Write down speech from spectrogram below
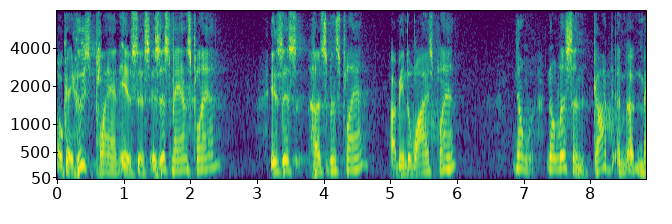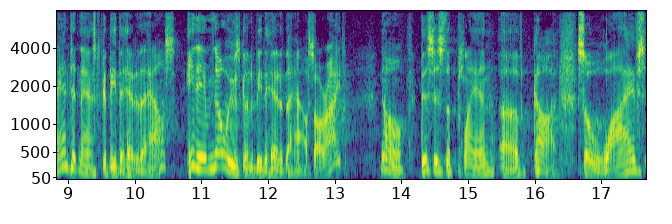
Okay, whose plan is this? Is this man's plan? Is this husband's plan? I mean, the wife's plan? No, no, listen. God, uh, man didn't ask to be the head of the house. He didn't even know he was going to be the head of the house, all right? No, this is the plan of God. So wives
